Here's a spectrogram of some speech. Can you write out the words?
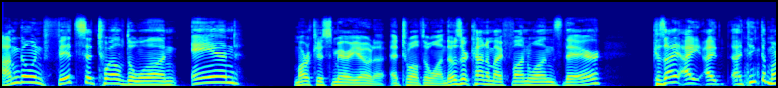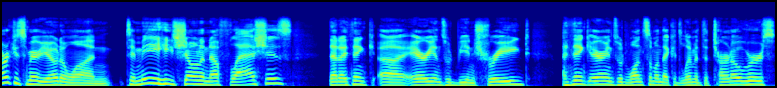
I'm going Fitz at 12 to 1 and Marcus Mariota at 12 to 1. Those are kind of my fun ones there. Cause I I I, I think the Marcus Mariota one, to me, he's shown enough flashes that I think uh Arians would be intrigued. I think Arians would want someone that could limit the turnovers.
